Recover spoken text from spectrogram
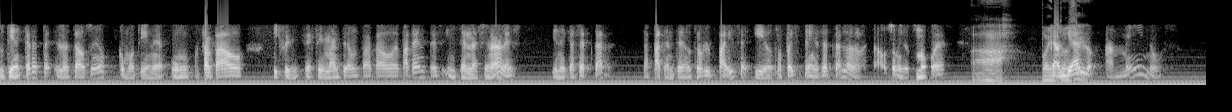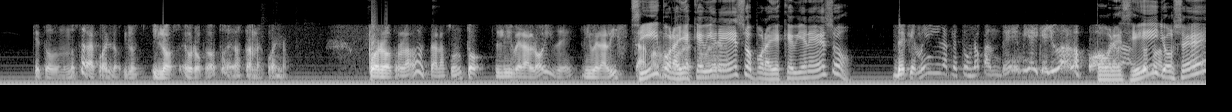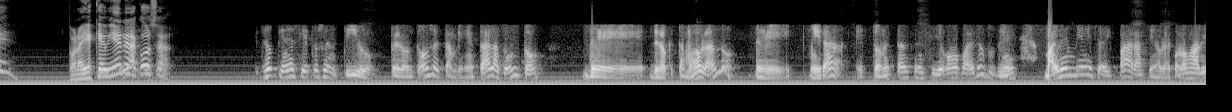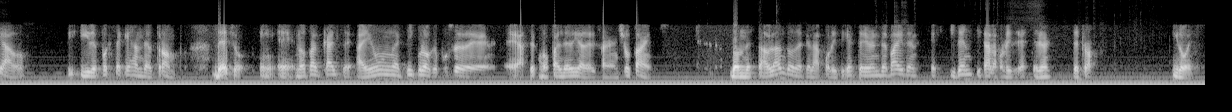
tú tienes que los Estados Unidos como tiene un tratado y firmante de un tratado de patentes internacionales tiene que aceptar las patentes de otros países y otros países tienen que aceptar las de los Estados Unidos tú no puedes ah, pues cambiarlo a menos que todo el mundo está de acuerdo y los, y los europeos todavía no están de acuerdo. Por otro lado está el asunto liberaloide, liberalista. Sí, por ahí es que viene eso, por ahí es que viene eso. De que mira que esto es una pandemia, hay que ayudar a los pobres. Por sí, yo sé. Por ahí es que viene la cosa. Eso tiene cierto sentido, pero entonces también está el asunto de, de lo que estamos hablando, de mira, esto no es tan sencillo como parece, tú tienes, Biden viene y se dispara sin hablar con los aliados y, después se quejan de Trump. De hecho, en eh, nota al calce, hay un artículo que puse de eh, hace como un par de días del Financial Times, donde está hablando de que la política exterior de Biden es idéntica a la política exterior de Trump. Y lo es.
